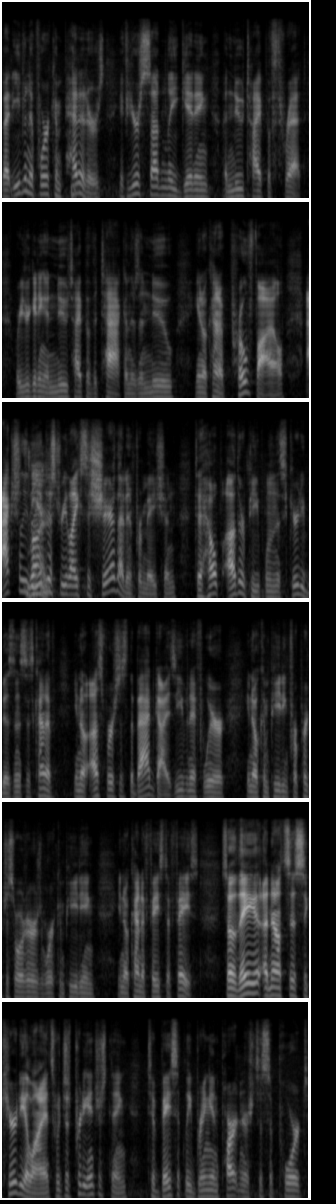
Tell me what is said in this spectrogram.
that even if we're competitors, if you're suddenly getting a new type of threat, or you're getting a new type of attack, and there's a new you know, kind of profile, actually the right. industry likes to share that information to help other people in the security business. It's kind of, you know, us versus the bad guys, even if we're, you know, competing for purchase orders, we're competing, you know, kind of face to face. So they announced this security alliance, which is pretty interesting to basically bring in partners to support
